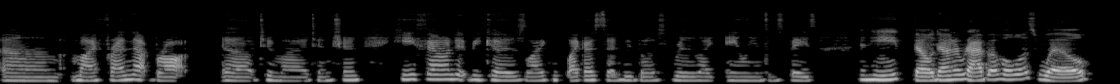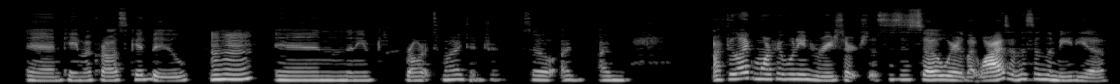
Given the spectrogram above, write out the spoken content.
Um, my friend that brought uh to my attention, he found it because like like I said, we both really like aliens in space, and he fell down a rabbit hole as well and came across Kid Buu, Mm-hmm. and then he brought it to my attention. So I I'm I feel like more people need to research this. This is so weird. Like, why isn't this in the media?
